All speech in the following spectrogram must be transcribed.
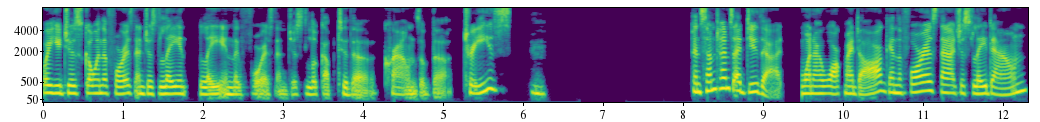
where you just go in the forest and just lay in, lay in the forest and just look up to the crowns of the trees. Mm. And sometimes I do that when I walk my dog in the forest then I just lay down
